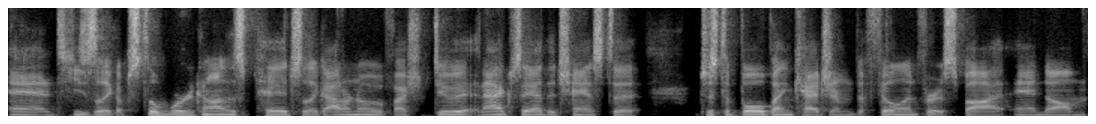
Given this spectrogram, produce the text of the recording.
And he's like, I'm still working on this pitch. Like, I don't know if I should do it. And I actually had the chance to just to bullpen catch him to fill in for a spot. And um,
